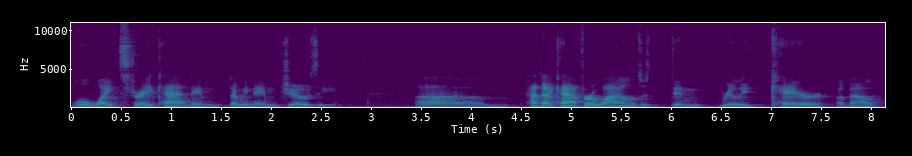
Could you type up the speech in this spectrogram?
A little white stray cat named that we named Josie. Um, had that cat for a while, just didn't really care about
